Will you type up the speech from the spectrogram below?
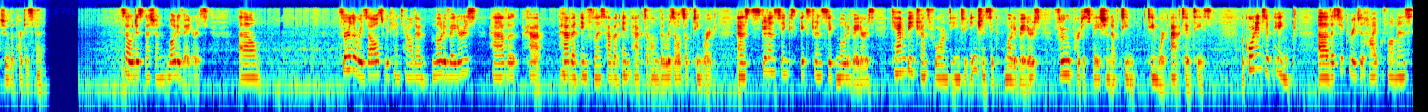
to the participant. So discussion motivators. Um, through the results, we can tell that motivators have a, have have an influence, have an impact on the results of teamwork. And students' extrinsic motivators can be transformed into intrinsic motivators through participation of team teamwork activities. According to Pink, uh, the secret to high performance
